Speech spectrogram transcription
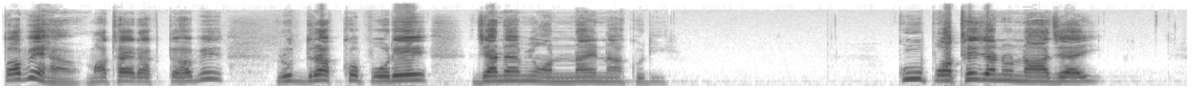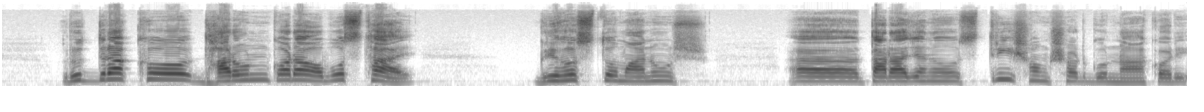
তবে হ্যাঁ মাথায় রাখতে হবে, রুদ্রাক্ষ পরে যেন আমি অন্যায় না করি। কুপথে যেন না যাই রুদ্রাক্ষ ধারণ করা অবস্থায় গৃহস্থ মানুষ তারা যেন স্ত্রী সংসর্গ না করে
